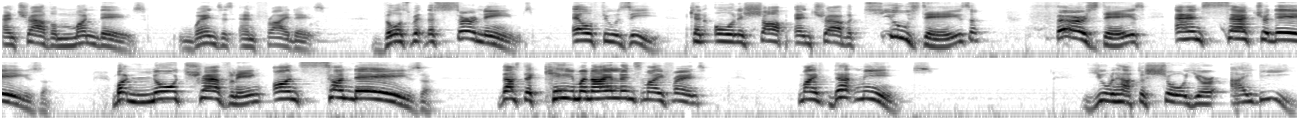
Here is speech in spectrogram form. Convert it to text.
and travel Mondays, Wednesdays, and Fridays. Those with the surnames L through Z can only shop and travel Tuesdays, Thursdays, and Saturdays, but no traveling on Sundays. That's the Cayman Islands, my friends. My, that means you will have to show your ID.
